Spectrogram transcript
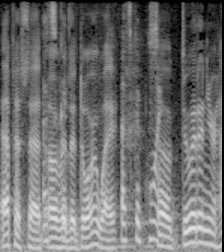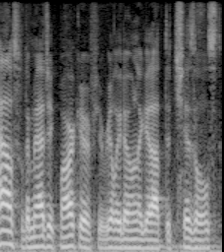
epithet That's over good- the doorway. that's a good point. So do it in your house with a magic marker if you really don't want to get out the chisels.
